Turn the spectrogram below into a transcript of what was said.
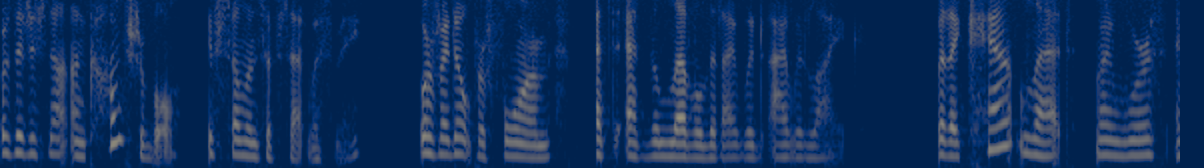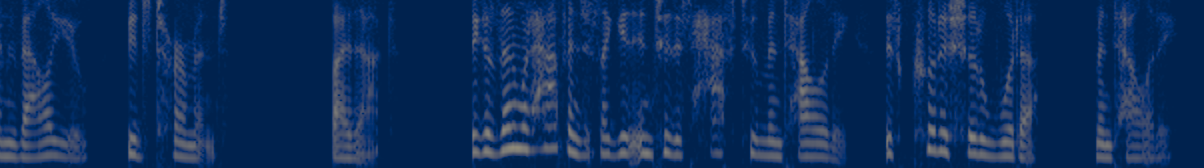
or that it's not uncomfortable if someone's upset with me or if I don't perform at the, at the level that I would I would like. But I can't let my worth and value be determined by that. Because then what happens is I get into this have to mentality, this coulda, shoulda, woulda mentality.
